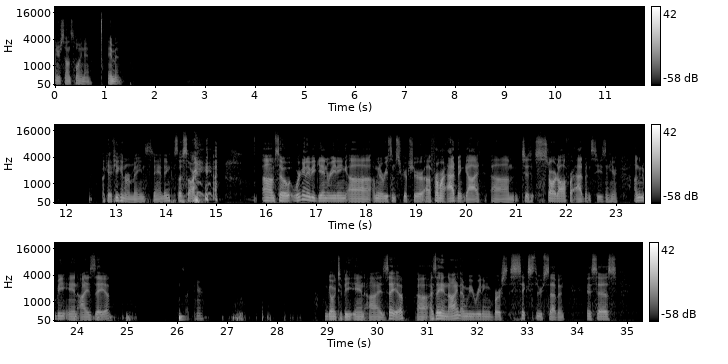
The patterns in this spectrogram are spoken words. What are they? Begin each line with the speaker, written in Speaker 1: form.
Speaker 1: in your Son's holy name. Amen. Okay, if you can remain standing. So sorry. um, so we're going to begin reading. Uh, I'm going to read some scripture uh, from our Advent guide um, to start off our Advent season here. I'm going to be in Isaiah. Second here. I'm going to be in Isaiah. Uh, Isaiah 9, I'm going to be reading verse 6 through 7. It says,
